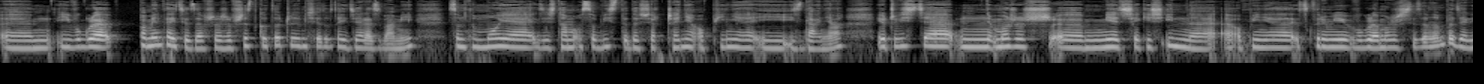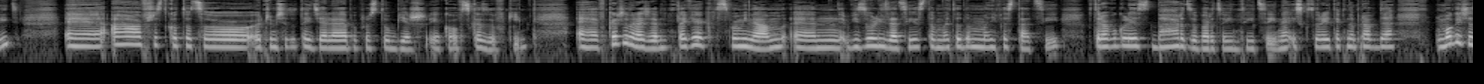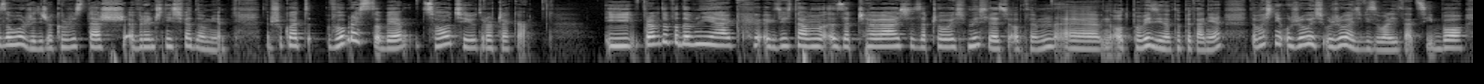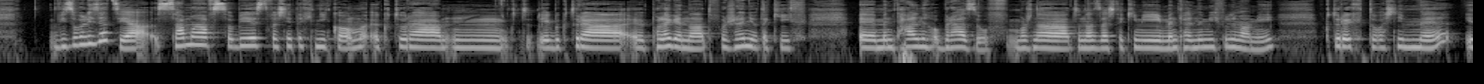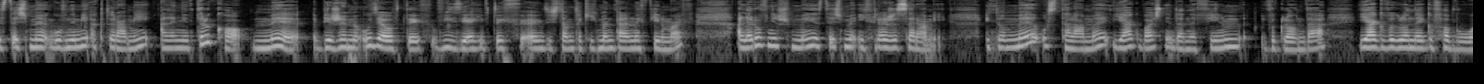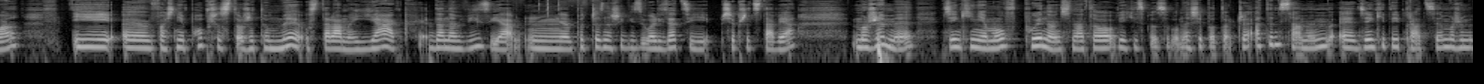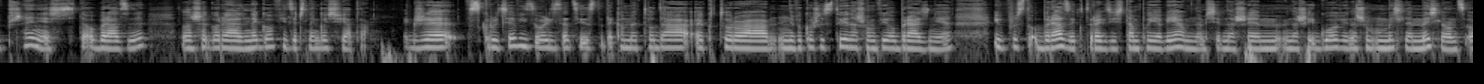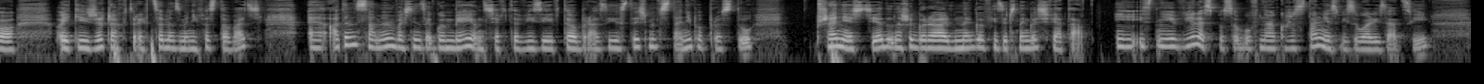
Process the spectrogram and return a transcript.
i w ogóle Pamiętajcie zawsze, że wszystko to, czym się tutaj dzielę z Wami, są to moje gdzieś tam osobiste doświadczenia, opinie i, i zdania. I oczywiście mm, możesz mieć jakieś inne e, opinie, z którymi w ogóle możesz się ze mną podzielić, e, a wszystko to, co, czym się tutaj dzielę, po prostu bierz jako wskazówki. E, w każdym razie, tak jak wspominam, wizualizacja jest to metodą manifestacji, która w ogóle jest bardzo, bardzo intuicyjna i z której tak naprawdę mogę się założyć, że korzystasz wręcz nieświadomie Na przykład wyobraź sobie, co cię jutro czeka. I prawdopodobnie jak gdzieś tam zaczęłaś, zacząłeś myśleć o tym, e, odpowiedzi na to pytanie, to właśnie użyłeś, użyłeś wizualizacji, bo Wizualizacja sama w sobie jest właśnie techniką, która, mm, jakby, która e, polega na tworzeniu takich e, mentalnych obrazów. Można to nazwać takimi mentalnymi filmami, w których to właśnie my jesteśmy głównymi aktorami, ale nie tylko my bierzemy udział w tych wizjach i w tych e, gdzieś tam takich mentalnych filmach, ale również my jesteśmy ich reżyserami. I to my ustalamy, jak właśnie dany film wygląda, jak wygląda jego fabuła. I e, właśnie poprzez to, że to my ustalamy, jak dana wizja mm, podczas naszej wizualizacji się przedstawia, możemy dzięki niemu wpłynąć na to, w jaki sposób ona się potoczy, a tym samym e, dzięki tej pracy możemy przenieść te obrazy do naszego realnego, fizycznego świata. Także w skrócie wizualizacja jest to taka metoda, e, która wykorzystuje naszą wyobraźnię i po prostu obrazy, które gdzieś tam pojawiają nam się w, naszym, w naszej głowie, w naszym umyśle, myśląc o, o jakichś rzeczach, które chcemy zmanifestować, e, a tym samym właśnie zagłębiając się w te wizje i w te obrazy, jesteśmy w stanie po prostu przenieść je do naszego realnego, fizycznego świata. I istnieje wiele sposobów na korzystanie z wizualizacji,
